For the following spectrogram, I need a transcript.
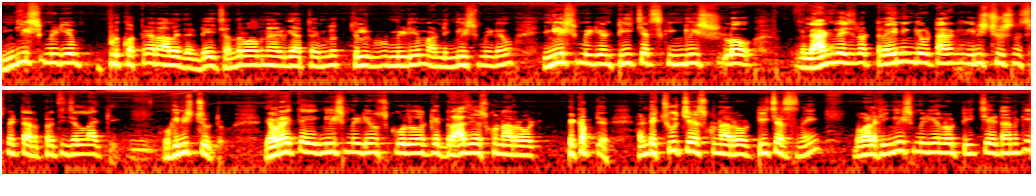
ఇంగ్లీష్ మీడియం ఇప్పుడు కొత్తగా రాలేదండి. చంద్రబాబు నాయుడు గారి టైంలో Telugu medium and English medium. English medium టీచర్స్కి ఇంగ్లీష్లో లాంగ్వేజ్లో ట్రైనింగ్ ఇవ్వడానికి ఇన్స్టిట్యూషన్స్ పెట్టారు ప్రతి జిల్లాకి. ఒక ఇన్స్టిట్యూట్. ఎవరైతే ఇంగ్లీష్ మీడియం స్కూళ్ళకి డ్రా చేసుకున్నారో పికప్ అంటే చూజ్ చేసుకున్నారో టీచర్స్ని వాళ్ళకి ఇంగ్లీష్ మీడియంలో టీచ్ చేయడానికి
